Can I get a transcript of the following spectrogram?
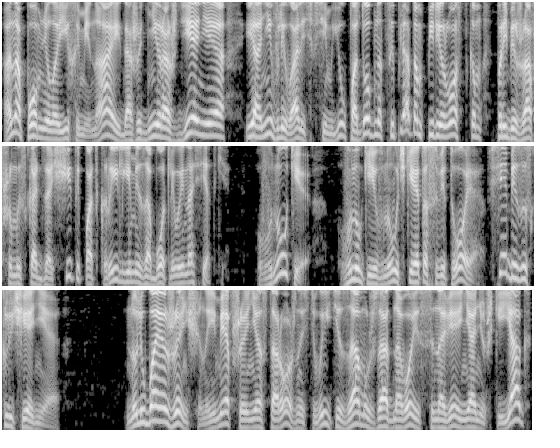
Она помнила их имена и даже дни рождения, и они вливались в семью, подобно цыплятам-переросткам, прибежавшим искать защиты под крыльями заботливой наседки. Внуки, внуки и внучки — это святое, все без исключения. Но любая женщина, имевшая неосторожность выйти замуж за одного из сыновей нянюшки Яг,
